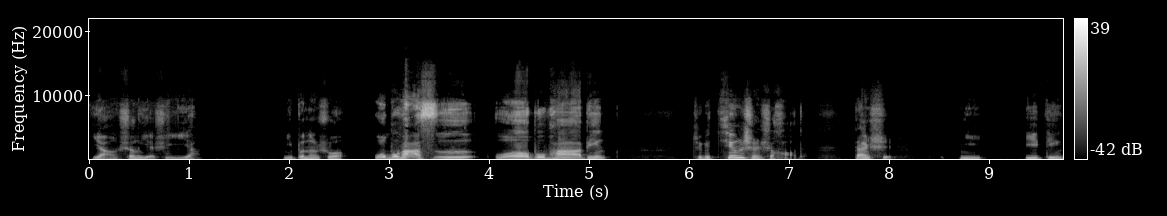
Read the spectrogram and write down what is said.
养生也是一样，你不能说我不怕死，我不怕病，这个精神是好的，但是你一定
